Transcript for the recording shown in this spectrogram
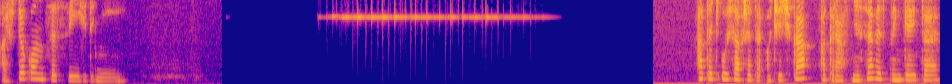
až do konce svých dní. A teď už zavřete očička a krásně se vyspinkejte.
